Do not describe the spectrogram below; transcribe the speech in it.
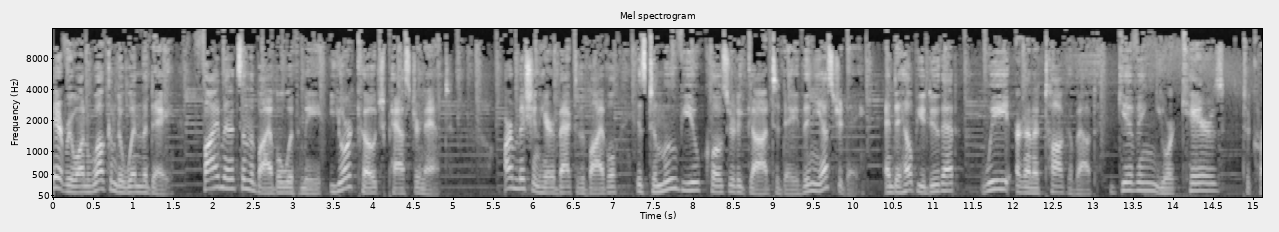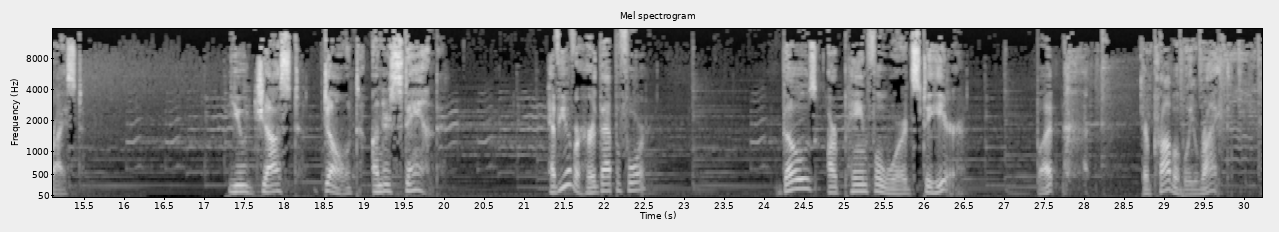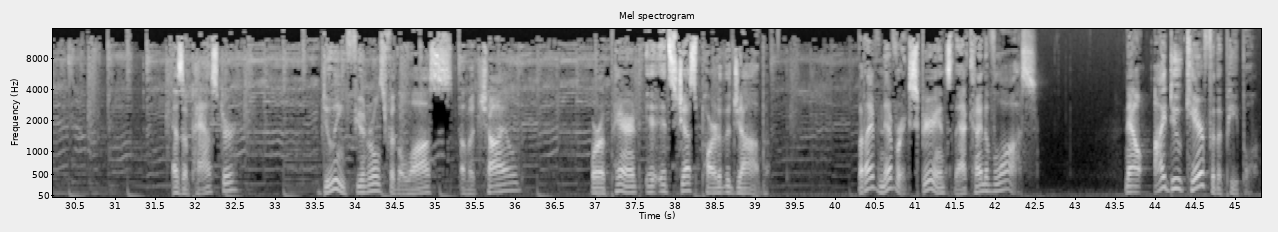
Hey everyone, welcome to Win the Day. Five minutes in the Bible with me, your coach, Pastor Nat. Our mission here Back to the Bible is to move you closer to God today than yesterday. And to help you do that, we are going to talk about giving your cares to Christ. You just don't understand. Have you ever heard that before? Those are painful words to hear. But they're probably right. As a pastor, doing funerals for the loss of a child or a parent, it's just part of the job. But I've never experienced that kind of loss. Now, I do care for the people.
